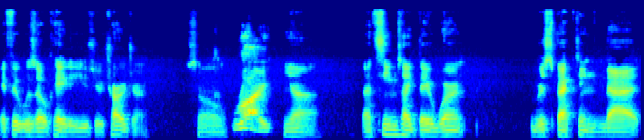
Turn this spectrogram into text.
if it was okay to use your charger. So Right. Yeah. That seems like they weren't respecting that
